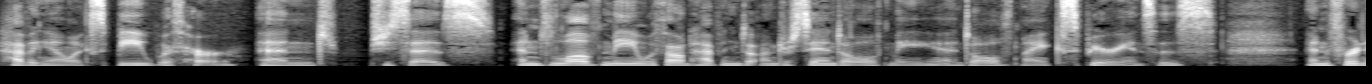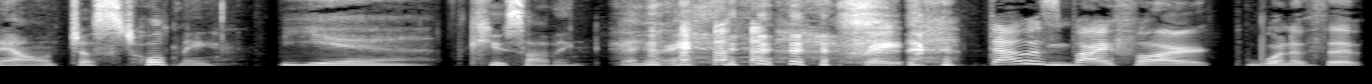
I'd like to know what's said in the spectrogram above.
Having Alex be with her. And she says, and love me without having to understand all of me and all of my experiences. And for now, just hold me. Yeah. Cue sobbing. Anyway. right? That was Mm. by far one of the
